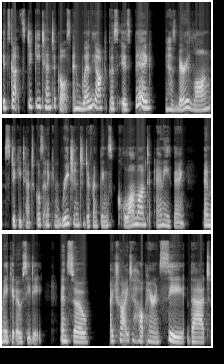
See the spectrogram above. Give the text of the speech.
It's got sticky tentacles, and when the octopus is big, it has very long, sticky tentacles, and it can reach into different things, glom onto anything, and make it OCD. And so, I try to help parents see that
